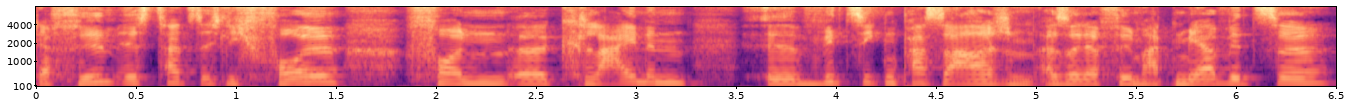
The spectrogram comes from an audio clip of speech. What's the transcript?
Der Film ist tatsächlich voll von äh, kleinen, äh, witzigen Passagen. Also der Film hat mehr Witze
